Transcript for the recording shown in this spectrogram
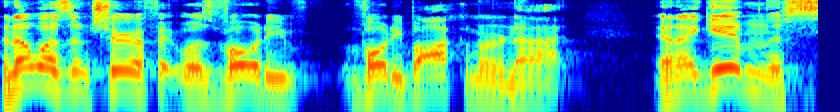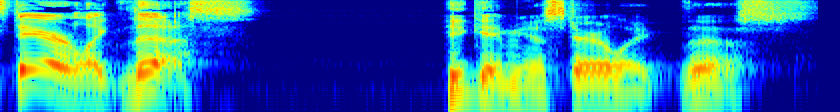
and I wasn't sure if it was Voddie Baucham or not. And I gave him the stare like this. He gave me a stare like this.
